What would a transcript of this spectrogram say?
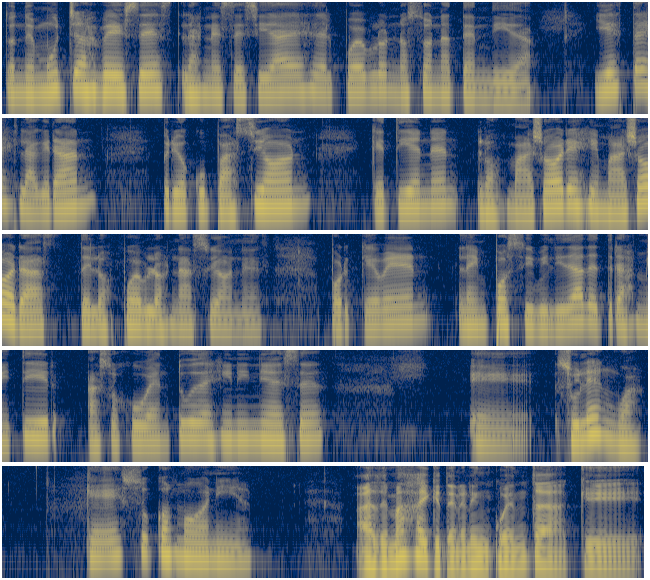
donde muchas veces las necesidades del pueblo no son atendidas. Y esta es la gran preocupación que tienen los mayores y mayoras de los pueblos naciones, porque ven la imposibilidad de transmitir a sus juventudes y niñeces eh, su lengua, que es su cosmogonía. Además hay que tener en cuenta que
